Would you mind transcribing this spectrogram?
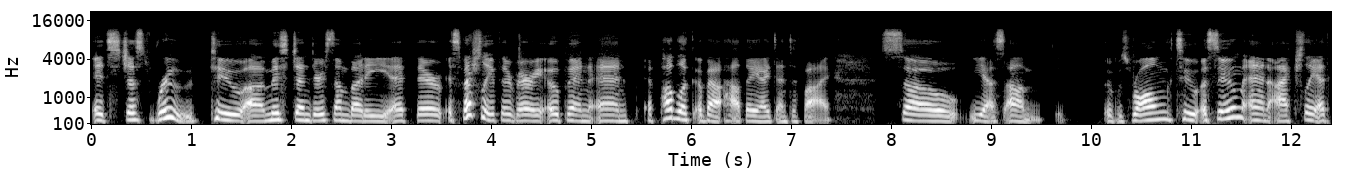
it's just rude to uh, misgender somebody if they're especially if they're very open and public about how they identify. So yes um it was wrong to assume and actually at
